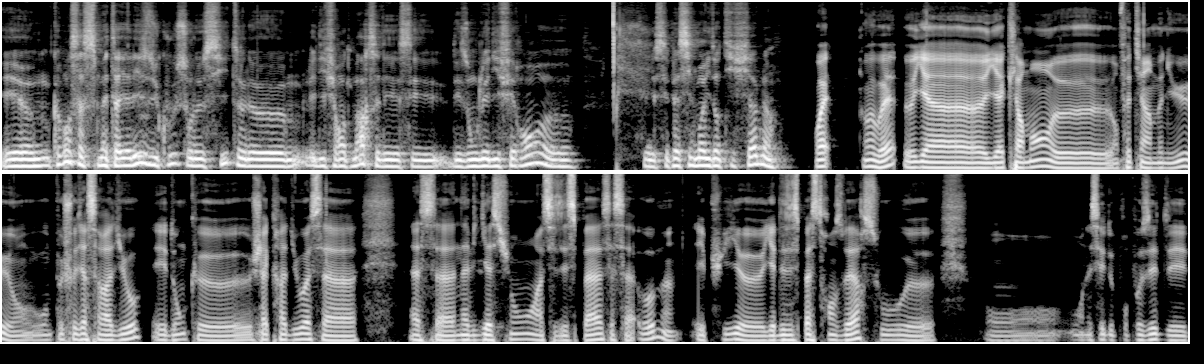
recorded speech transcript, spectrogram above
Et euh, comment ça se matérialise du coup sur le site Les différentes marques, c'est des, onglets différents euh, C'est facilement identifiable? Ouais, ouais, ouais. Il y, a, clairement, euh, en fait, il y a un menu où on peut choisir sa radio et donc chaque radio a sa, sa navigation, a ses espaces, a sa home. Et puis il y a des espaces transverses où on, on, essaye de proposer des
